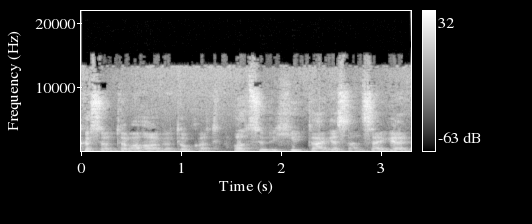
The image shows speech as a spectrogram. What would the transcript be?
Köszöntöm a hallgatókat! A Zürichi Tagesanzeiger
